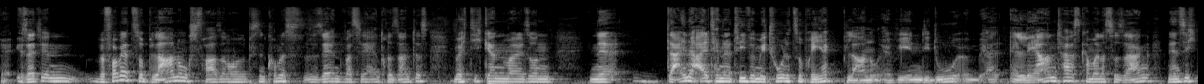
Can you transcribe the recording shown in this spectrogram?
Ja, ihr seid in, bevor wir jetzt zur Planungsphase noch ein bisschen kommen, das ist sehr, was sehr Interessantes, möchte ich gerne mal so ein, eine, deine alternative Methode zur Projektplanung erwähnen, die du äh, erlernt hast, kann man das so sagen, nennt sich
